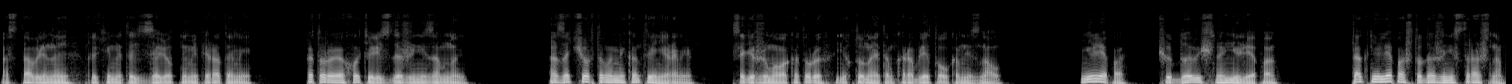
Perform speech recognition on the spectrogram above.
оставленной какими-то залетными пиратами, которые охотились даже не за мной, а за чертовыми контейнерами, содержимого которых никто на этом корабле толком не знал. Нелепо, чудовищно нелепо. Так нелепо, что даже не страшно,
